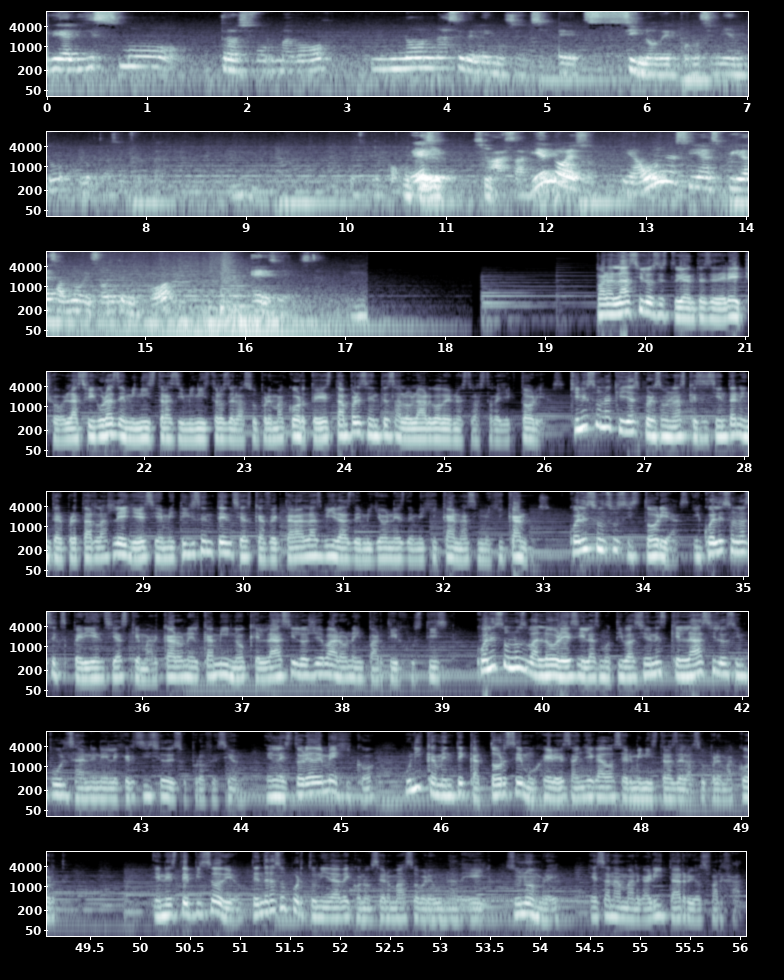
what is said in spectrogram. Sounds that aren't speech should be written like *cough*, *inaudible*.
idealismo transformador no nace de la inocencia, eh, sino del conocimiento a lo que vas a enfrentar. ¿Me explico? Es, ah, sabiendo eso, y aún así aspiras a un horizonte mejor, eres idealista. Para las y los estudiantes de Derecho, las figuras de ministras y ministros de la Suprema Corte están presentes a lo largo de nuestras trayectorias. ¿Quiénes son aquellas personas que se sientan a interpretar las leyes y emitir sentencias que afectarán las vidas de millones de mexicanas y mexicanos? ¿Cuáles son sus historias y cuáles son las experiencias que marcaron el camino que las y los llevaron a impartir justicia? ¿Cuáles son los valores y las motivaciones que las y los impulsan en el ejercicio de su profesión? En la historia de México, únicamente 14 mujeres han llegado a ser ministras de la Suprema Corte. En este episodio tendrás oportunidad de conocer más sobre una de ellas. Su nombre es Ana Margarita Ríos Farjat.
